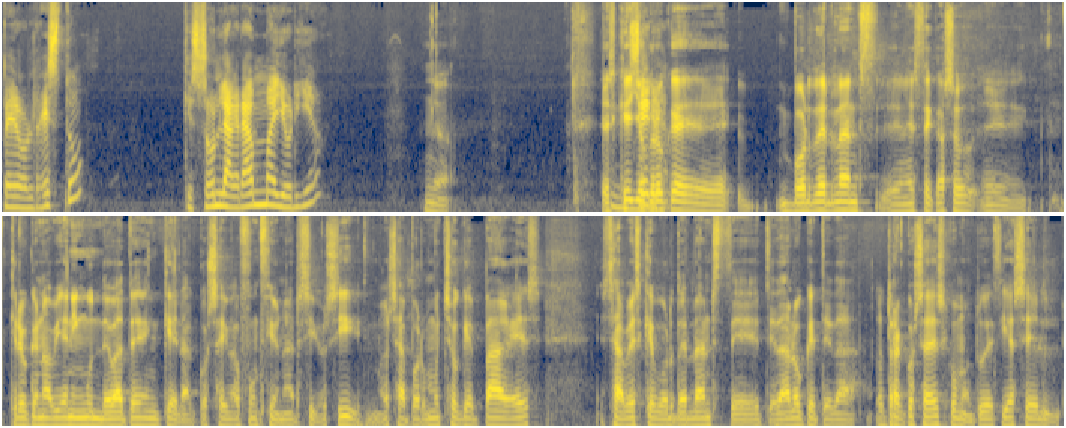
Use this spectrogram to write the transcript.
Pero el resto, que son la gran mayoría. Ya. Es que yo creo que Borderlands, en este caso, eh, creo que no había ningún debate en que la cosa iba a funcionar sí o sí. O sea, por mucho que pagues, sabes que Borderlands te, da lo que te da. Otra cosa es, como tú decías, el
